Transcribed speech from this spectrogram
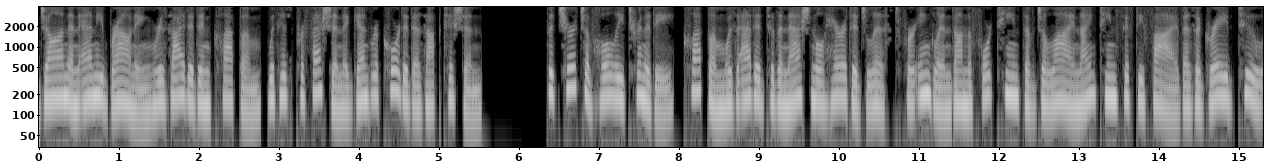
John and Annie Browning resided in Clapham, with his profession again recorded as optician. The Church of Holy Trinity, Clapham was added to the National Heritage List for England on 14 July 1955 as a Grade II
